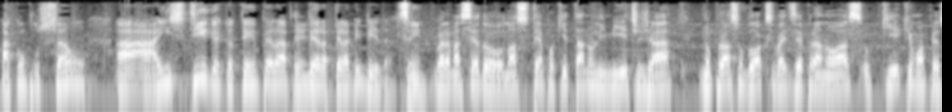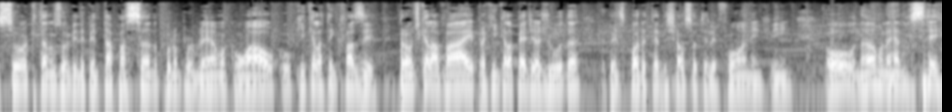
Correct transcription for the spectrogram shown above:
a compulsão, a, a instiga que eu tenho pela, Entendi. pela, pela bebida. Sim. Agora, Macedo, o nosso tempo aqui tá no limite já. No próximo bloco você vai dizer pra nós o que que uma pessoa que tá nos ouvindo, de repente, tá passando por um problema com álcool, o que que ela tem que fazer. Pra onde que ela vai, pra quem que ela pede ajuda. De repente você pode até deixar o seu telefone, enfim. Ou não, né? Não sei.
